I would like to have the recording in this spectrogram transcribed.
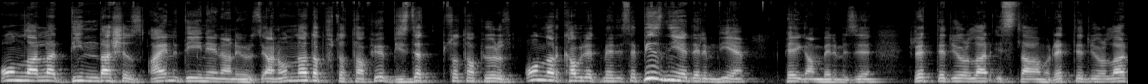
Onlarla dindaşız, aynı dine inanıyoruz. Yani onlar da puta tapıyor, biz de puta tapıyoruz. Onlar kabul etmediyse biz niye edelim diye peygamberimizi reddediyorlar, İslam'ı reddediyorlar.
